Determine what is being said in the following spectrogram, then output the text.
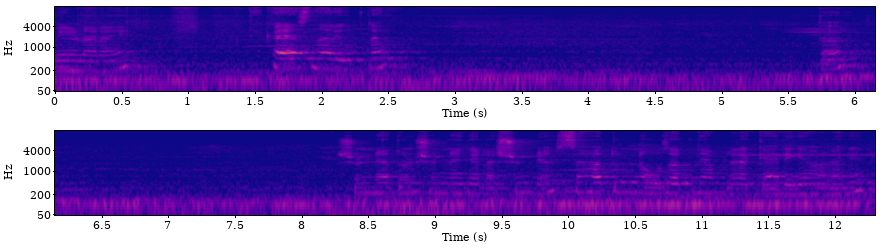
मिळणार आहे. काय असणार आहे उत्तर? तर शून्यातून शून्य गेला शून्य सहातून नऊ जात नाही आपल्याला कॅरी घ्यावं लागेल.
